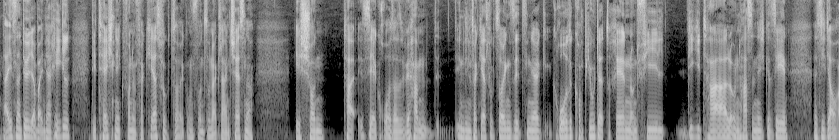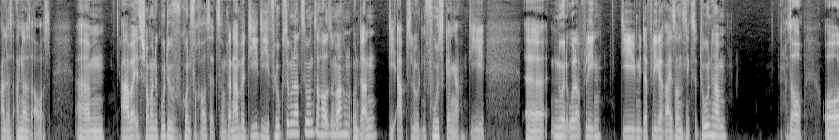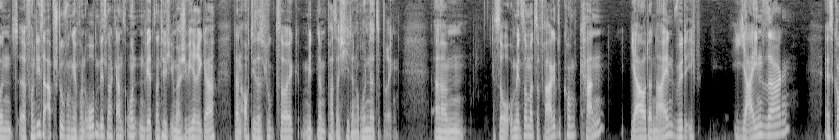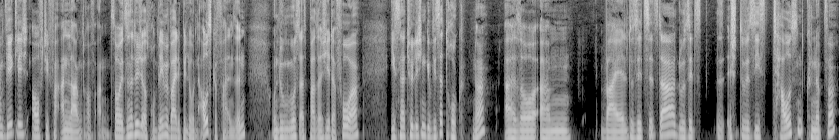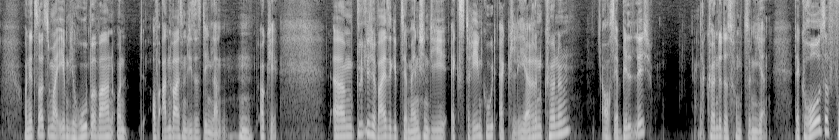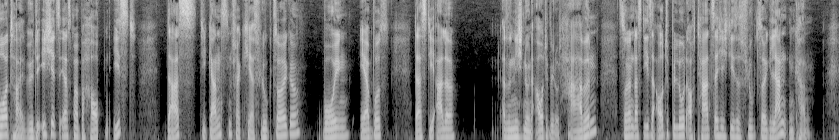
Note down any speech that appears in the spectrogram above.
Da ist natürlich aber in der Regel die Technik von einem Verkehrsflugzeug und von so einer kleinen Cessna ist schon sehr groß. Also wir haben in den Verkehrsflugzeugen sitzen ja große Computer drin und viel digital und hast du nicht gesehen. Es sieht ja auch alles anders aus. Ähm, aber ist schon mal eine gute Grundvoraussetzung. Dann haben wir die, die Flugsimulationen zu Hause machen und dann die absoluten Fußgänger, die äh, nur in Urlaub fliegen die mit der Fliegerei sonst nichts zu tun haben. So, und äh, von dieser Abstufung hier von oben bis nach ganz unten wird es natürlich immer schwieriger, dann auch dieses Flugzeug mit einem Passagier dann runterzubringen. Ähm, so, um jetzt nochmal zur Frage zu kommen, kann ja oder nein, würde ich Jein sagen. Es kommt wirklich auf die Veranlagung drauf an. So, jetzt ist natürlich auch das Problem, wenn beide Piloten ausgefallen sind und du musst als Passagier davor ist natürlich ein gewisser Druck, ne? Also, ähm, weil du sitzt jetzt da, du sitzt, du siehst tausend Knöpfe und jetzt sollst du mal eben die Ruhe bewahren und auf Anweisung dieses Ding landen. Hm, okay. Ähm, glücklicherweise gibt es ja Menschen, die extrem gut erklären können, auch sehr bildlich. Da könnte das funktionieren. Der große Vorteil, würde ich jetzt erstmal behaupten, ist, dass die ganzen Verkehrsflugzeuge, Boeing, Airbus, dass die alle, also nicht nur einen Autopilot haben, sondern dass dieser Autopilot auch tatsächlich dieses Flugzeug landen kann.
